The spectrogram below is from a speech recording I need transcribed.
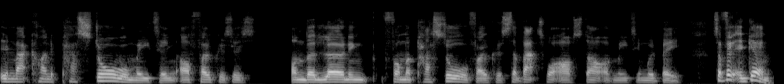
in that kind of pastoral meeting, our focus is on the learning from a pastoral focus. So that's what our start of meeting would be. So I think again,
